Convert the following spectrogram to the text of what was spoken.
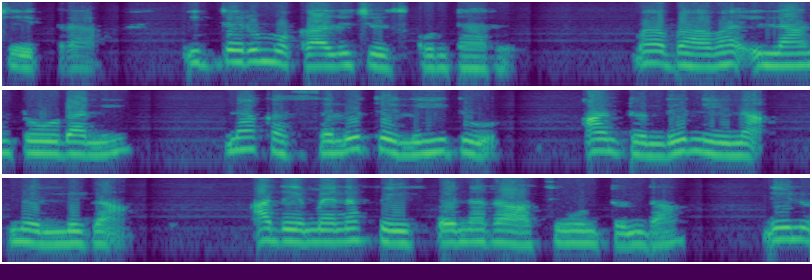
చేత్ర ఇద్దరు ముఖాలు చూసుకుంటారు. మా బావ ఇలాంటోడని నాకు అస్సలు తెలియదు అంటుంది నీనా. మెల్లిగా అదేమైనా ఫేస్ పైన రాసి ఉంటుందా? నేను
